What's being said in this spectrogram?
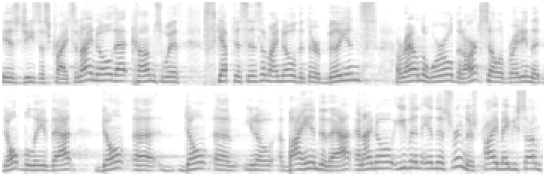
is Jesus Christ. And I know that comes with skepticism. I know that there are billions around the world that aren't celebrating, that don't believe that, don't, uh, don't uh, you know, buy into that. And I know even in this room, there's probably maybe some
